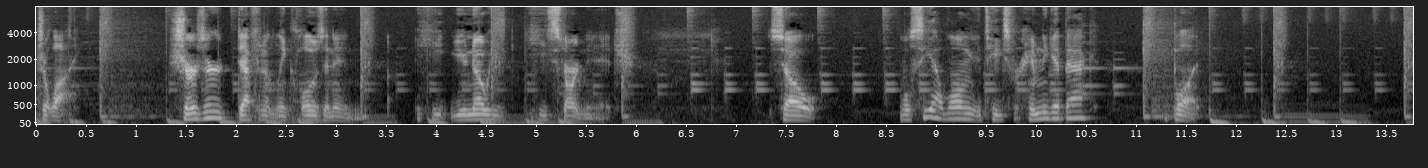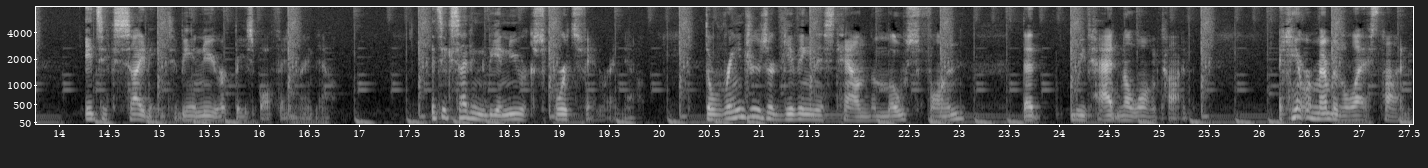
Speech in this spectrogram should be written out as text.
July. Scherzer definitely closing in. He, you know, he's he's starting to itch. So We'll see how long it takes for him to get back, but it's exciting to be a New York baseball fan right now. It's exciting to be a New York sports fan right now. The Rangers are giving this town the most fun that we've had in a long time. I can't remember the last time.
